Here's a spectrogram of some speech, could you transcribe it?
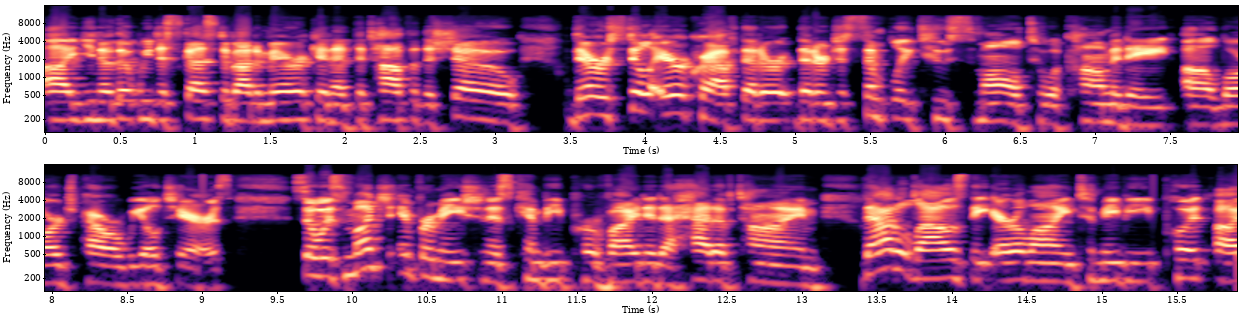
uh, you know, that we discussed about American at the top of the show, there are still aircraft that are that are just simply too small to accommodate uh, large power wheelchairs. So, as much information as can be provided ahead of time, that allows the airline to maybe put uh,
